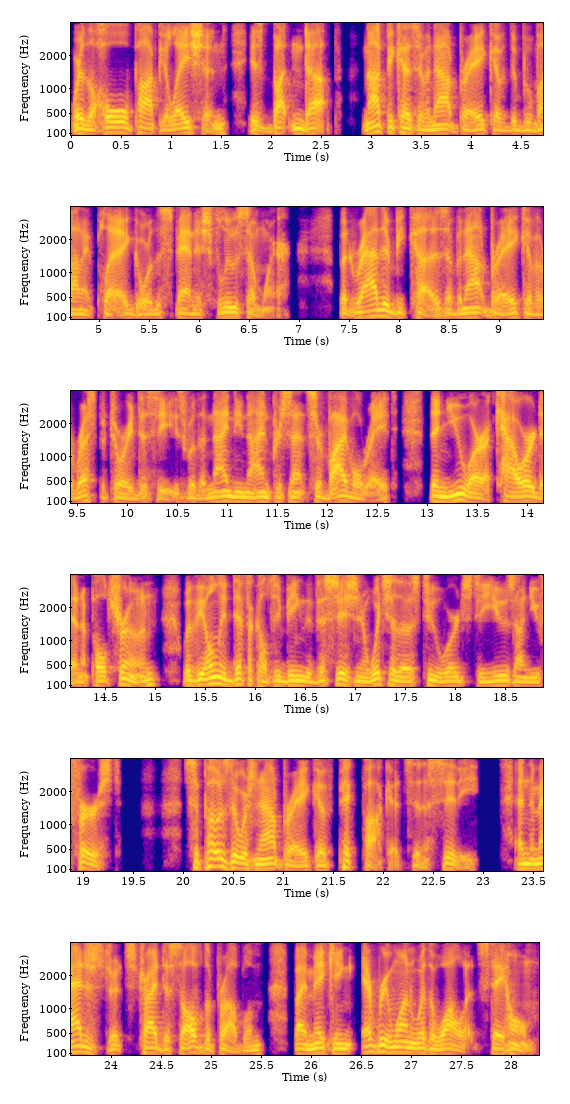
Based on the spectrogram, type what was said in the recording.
where the whole population is buttoned up, not because of an outbreak of the bubonic plague or the Spanish flu somewhere, but rather because of an outbreak of a respiratory disease with a 99% survival rate, then you are a coward and a poltroon, with the only difficulty being the decision which of those two words to use on you first. Suppose there was an outbreak of pickpockets in a city and the magistrates tried to solve the problem by making everyone with a wallet stay home.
